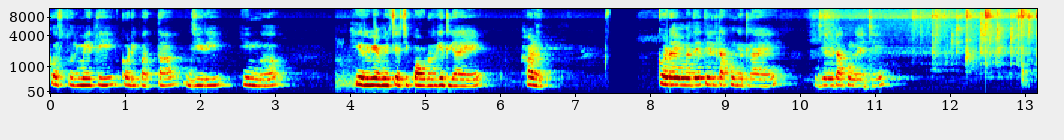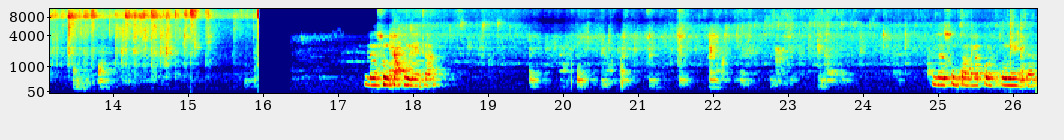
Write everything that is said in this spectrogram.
कस्तुरी मेथी कढीपत्ता जिरी हिंग हिरव्या मिरच्याची पावडर घेतली आहे हळद. कढईमध्ये तेल टाकून घेतलं आहे जिरे टाकून घ्यायची. लसूण टाकून घ्यायचा. लसूण चांगला परतून घ्यायचा.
